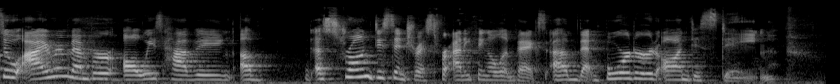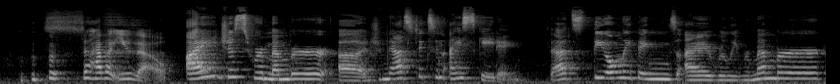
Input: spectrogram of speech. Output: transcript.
so I remember always having a a strong disinterest for anything Olympics um, that bordered on disdain. so, how about you, though? I just remember uh, gymnastics and ice skating. That's the only things I really remember.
